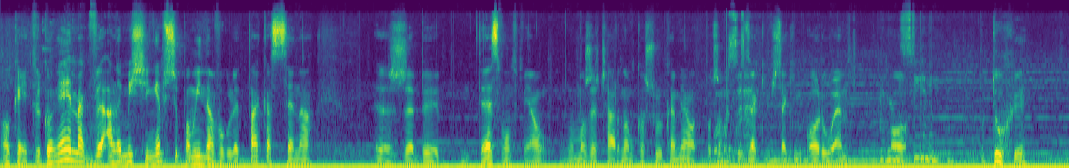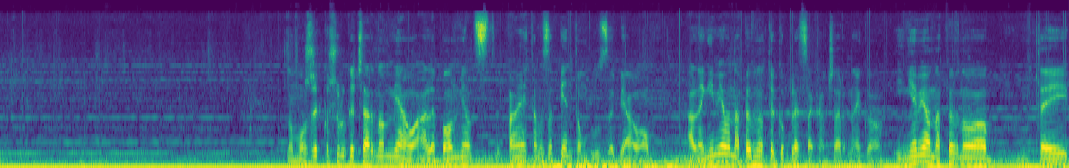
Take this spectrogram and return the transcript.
Okej, tylko nie wiem jak wy, ale mi się nie przypomina w ogóle taka scena, e, żeby Desmond miał, no może czarną koszulkę miał od początku z jakimś takim orłem. I don't O, see anything. duchy. No może koszulkę czarną miał, ale bo on miał, c- pamiętam, zapiętą bluzę białą, ale nie miał na pewno tego plecaka czarnego i nie miał na pewno tej,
